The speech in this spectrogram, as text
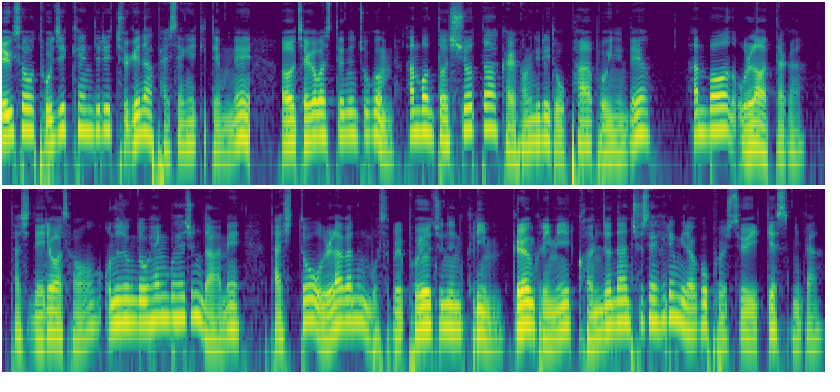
여기서 도지 캔들이 두 개나 발생했기 때문에 어 제가 봤을 때는 조금 한 번 더 쉬었다 갈 확률이 높아 보이는데요. 한 번 올라왔다가 다시 내려와서 어느 정도 횡보해준 다음에 다시 또 올라가는 모습을 보여주는 그림 그런 그림이 건전한 추세 흐름이라고 볼 수 있겠습니다.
